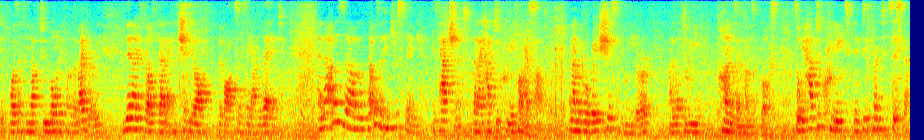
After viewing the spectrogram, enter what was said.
it wasn't enough to loan it from the library, then I felt that I can check it off the box and say I've read it. And that was, um, that was an interesting detachment that I had to create for myself. And I'm a voracious reader. I love to read tons and tons of books. So we had to create a different system.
